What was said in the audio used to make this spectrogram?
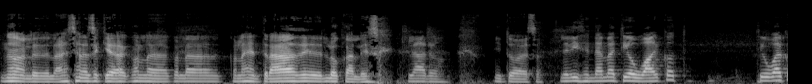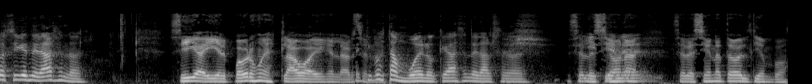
No, el de la Arsenal se queda con, la, con, la, con las entradas de locales Claro. y todo eso. Le dicen, dame a tío Walcott. Tío Walcott sigue en el Arsenal. sigue ahí el pobre es un esclavo ahí en el El Arsenal equipo es tan bueno, ¿qué hacen del Arsenal? Se lesiona, tiene- se lesiona todo el tiempo.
